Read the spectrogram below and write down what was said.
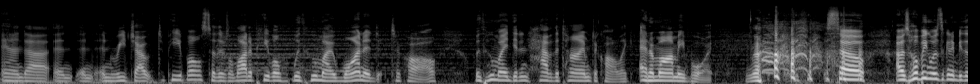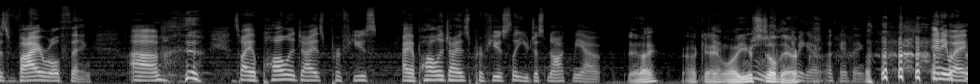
and, uh, and, and, and reach out to people. So there's a lot of people with whom I wanted to call, with whom I didn't have the time to call, like Edamame Boy. so I was hoping it was going to be this viral thing. Um, so I apologize profuse. I apologize profusely. You just knocked me out. Did I? Okay. Yeah. Well, you're Ooh, still there. There we go. Okay, thanks. anyway,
